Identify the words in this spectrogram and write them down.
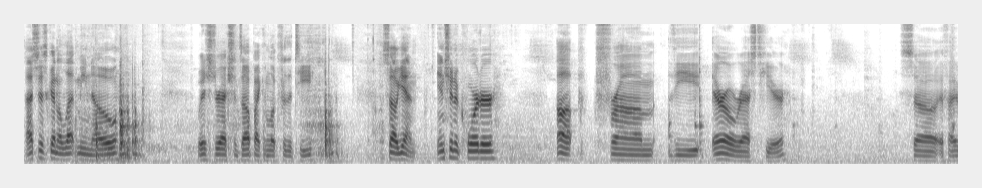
That's just gonna let me know which direction's up. I can look for the T. So again, inch and a quarter, up from the arrow rest here. So if I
